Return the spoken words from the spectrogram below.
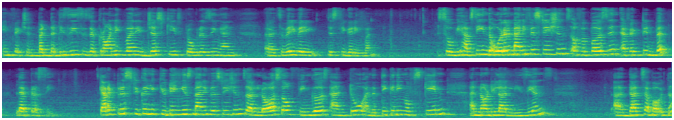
infection but the disease is a chronic one it just keeps progressing and uh, it's a very very disfiguring one. So we have seen the oral manifestations of a person affected with leprosy. Characteristically cutaneous manifestations are loss of fingers and toe and the thickening of skin and nodular lesions. Uh, that's about the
